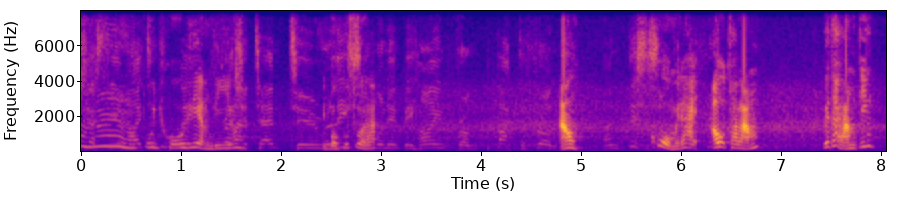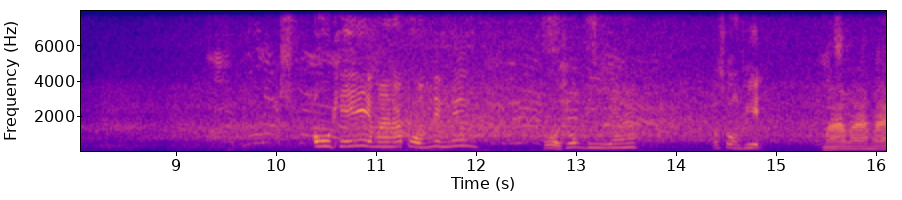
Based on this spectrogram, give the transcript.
อืมปุยโชเหลี่ยมดีว่ะอีโบคุตัวฮะเอาเอาโอ้โอ้โหโหไม่ได้ เอาถลำเฮ้ยถลำจริง โอเคมาครับผมหนึ่งหนึ่งโอ้โชคดีครับ เขาส่งผิด มามามา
